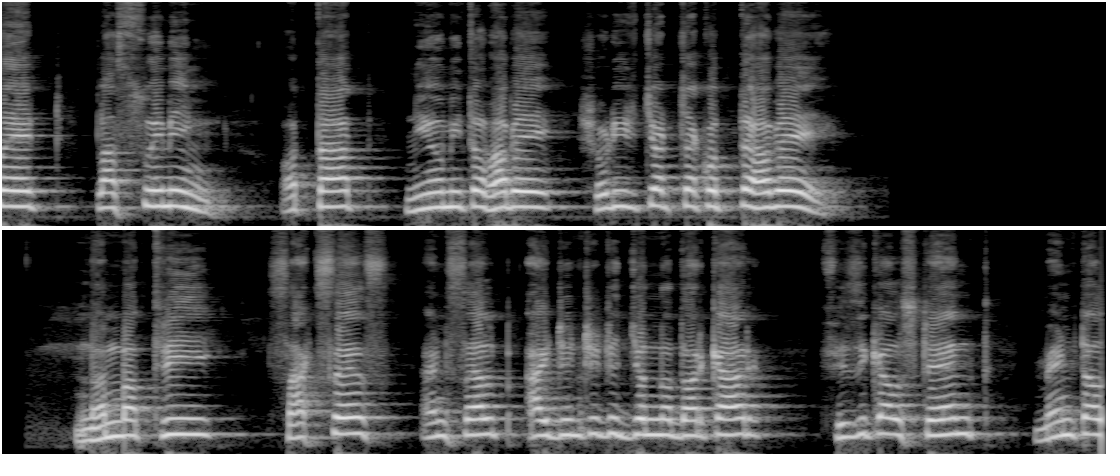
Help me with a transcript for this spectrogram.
set. Plus swimming অর্থাৎ নিয়মিতভাবে শরীরচর্চা করতে হবে। Number three success and self আইডেন্টিটির জন্য দরকার physical strength mental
